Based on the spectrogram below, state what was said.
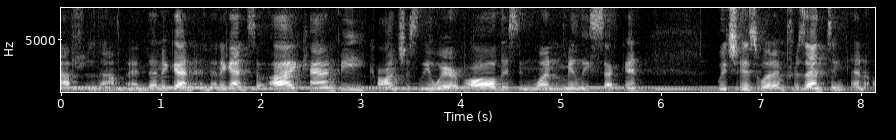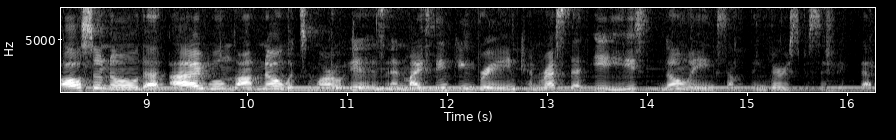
after the now, and then again, and then again. So I can be consciously aware of all this in one millisecond which is what I'm presenting, and also know that I will not know what tomorrow is, and my thinking brain can rest at ease knowing something very specific that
